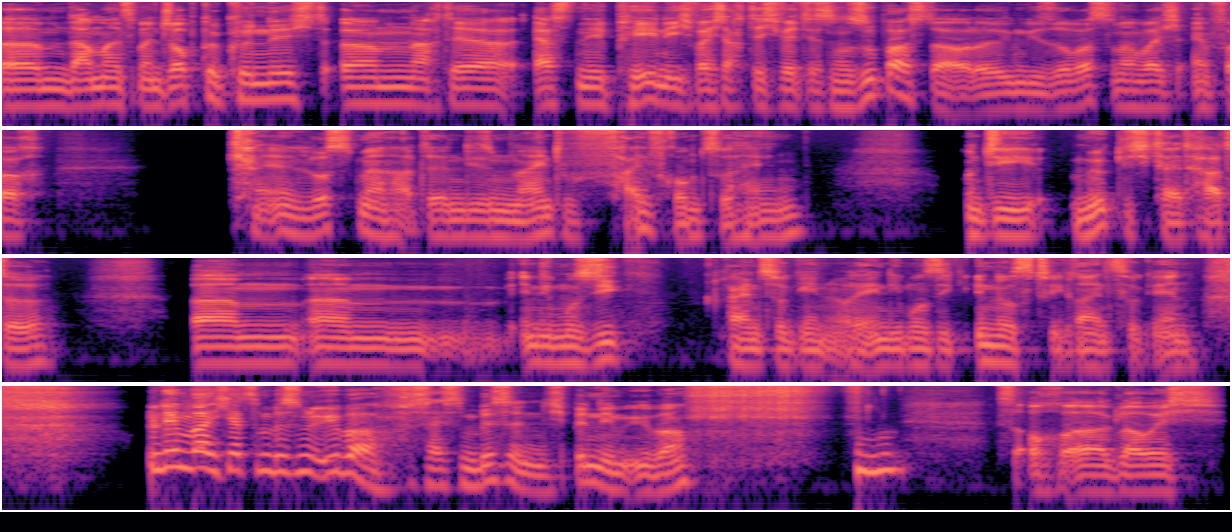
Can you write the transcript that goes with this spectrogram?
ähm, damals meinen Job gekündigt ähm, nach der ersten EP, nicht weil ich dachte, ich werde jetzt ein Superstar oder irgendwie sowas, sondern weil ich einfach keine Lust mehr hatte, in diesem 9-to-5 rumzuhängen und die Möglichkeit hatte, ähm, ähm, in die Musik reinzugehen oder in die Musikindustrie reinzugehen. Und dem war ich jetzt ein bisschen über. Das heißt ein bisschen, ich bin dem über. Ist auch, äh, glaube ich,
